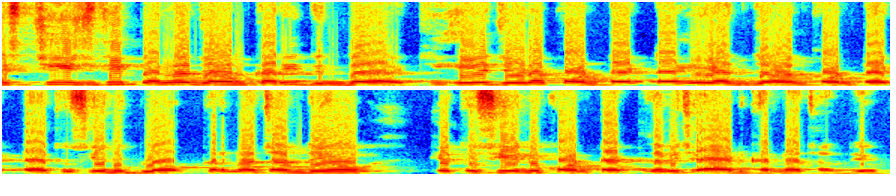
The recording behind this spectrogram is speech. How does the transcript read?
ਇਸ ਚੀਜ਼ ਦੀ ਪਹਿਲਾਂ ਜਾਣਕਾਰੀ ਦਿੰਦਾ ਹੈ ਕਿ ਇਹ ਜਿਹੜਾ ਕੰਟੈਕਟ ਹੈ ਇਹ ਅਣਜਾਣ ਕੰਟੈਕਟ ਹੈ। ਤੁਸੀਂ ਇਹਨੂੰ ਬਲੌਕ ਕਰਨਾ ਚਾਹੁੰਦੇ ਹੋ ਕਿ ਤੁਸੀਂ ਇਹਨੂੰ ਕੰਟੈਕਟ ਦੇ ਵਿੱਚ ਐਡ ਕਰਨਾ ਚਾਹੁੰਦੇ ਹੋ।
